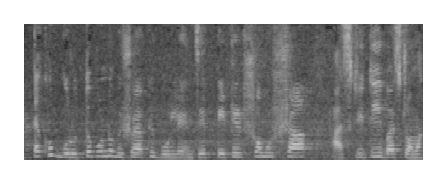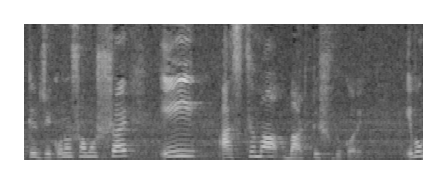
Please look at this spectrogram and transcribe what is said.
একটা খুব গুরুত্বপূর্ণ বিষয় আপনি বললেন যে পেটের সমস্যা অ্যাসিডিটি বা স্টমাকের যে কোনো সমস্যায় এই আস্থমা বাড়তে শুরু করে। এবং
